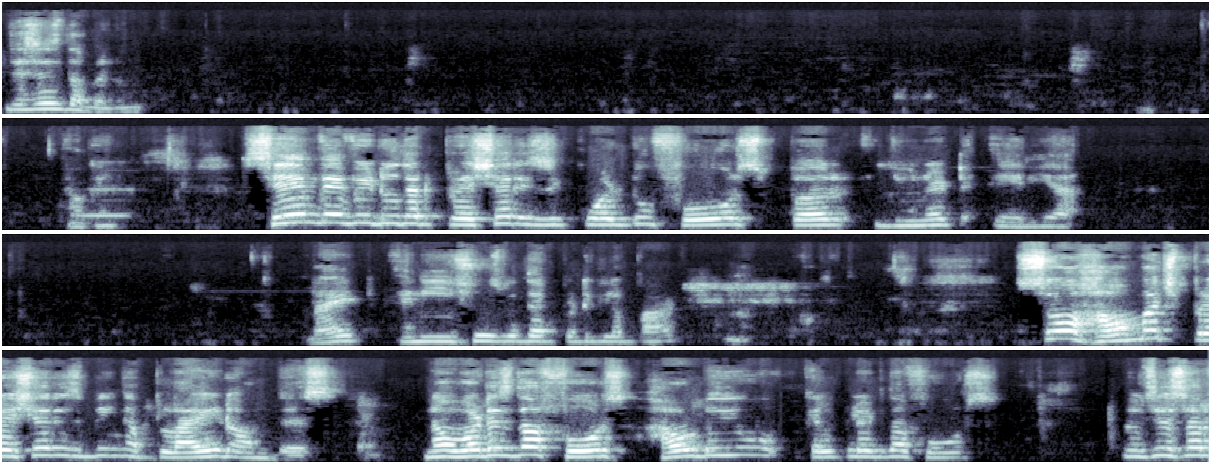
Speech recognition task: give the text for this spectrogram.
This is the balloon. Okay. Same way we do that pressure is equal to force per unit area. Right? Any issues with that particular part? No. so how much pressure is being applied on this? Now what is the force? How do you calculate the force? Which is sir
